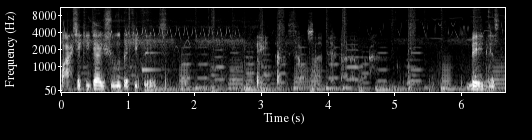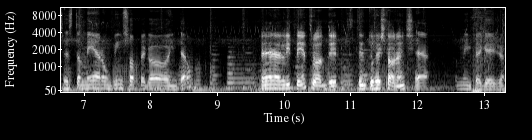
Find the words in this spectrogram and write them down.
parte aqui de ajuda aqui deles. Eita, missão só entregar agora. Beleza. Vocês também eram vindo só pegar o Intel? Era ali dentro, ó, deles, dentro do restaurante. É, também peguei já.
